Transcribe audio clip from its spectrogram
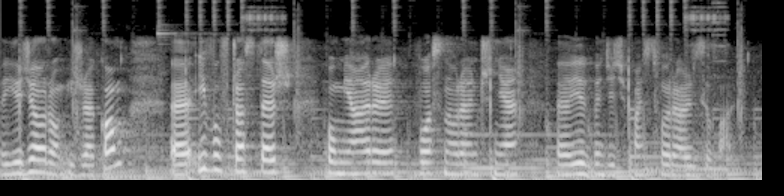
jeziorom i rzekom e, i wówczas też pomiary własnoręcznie e, będziecie Państwo realizowali.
